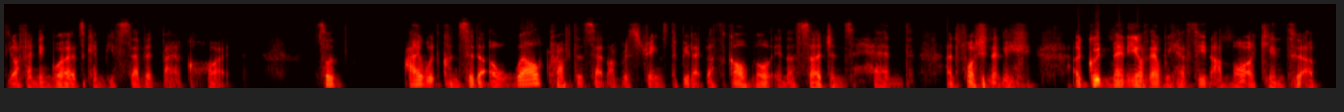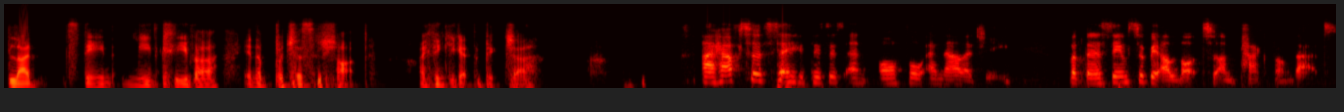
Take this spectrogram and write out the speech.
the offending words can be severed by a court. So I would consider a well crafted set of restraints to be like a scalpel in a surgeon's hand. Unfortunately, a good many of them we have seen are more akin to a blood stained meat cleaver in a butcher's shop. I think you get the picture. I have to say, this is an awful analogy, but there seems to be a lot to unpack from that.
